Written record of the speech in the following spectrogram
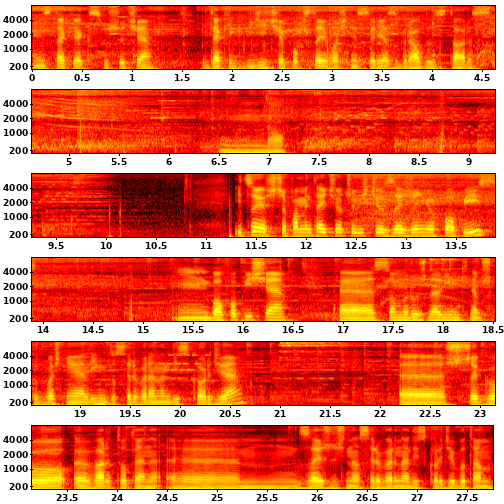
Więc tak jak słyszycie i tak jak widzicie, powstaje właśnie seria z Brawl Stars. Mm, No. I co jeszcze? Pamiętajcie oczywiście o zajrzeniu w opis, mm, bo w opisie e, są różne linki, na przykład właśnie link do serwera na Discordzie, e, z czego e, warto ten mm, zajrzeć na serwer na Discordzie, bo tam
